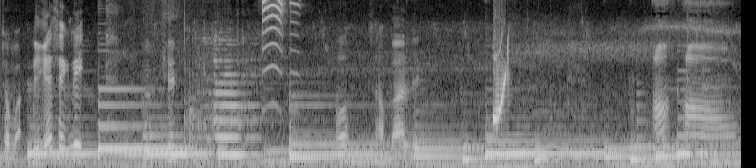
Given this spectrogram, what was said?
Coba digesek, Dik. Oke. Oh, sabar deh. Uh-oh. Ya.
